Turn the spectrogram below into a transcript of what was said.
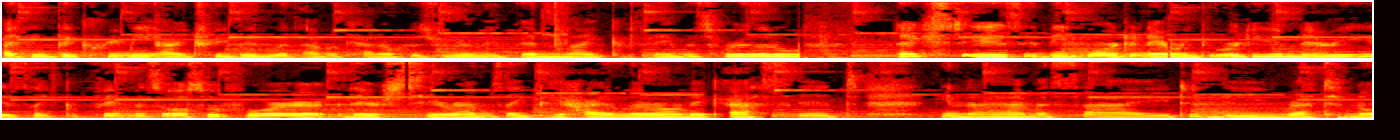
I think the creamy eye treatment with avocado has really been like famous for a little Next is The Ordinary. The Ordinary is like famous also for their serums like the hyaluronic acid, the niacinamide, the retinol.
